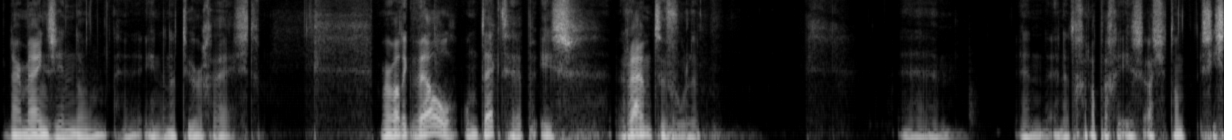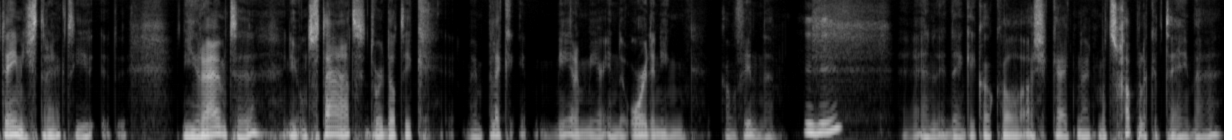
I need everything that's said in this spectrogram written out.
naar mijn zin dan, in de natuur geweest. Maar wat ik wel ontdekt heb, is ruimte voelen. Ehm, en, en het grappige is, als je het dan systemisch trekt, die, die ruimte die ontstaat doordat ik mijn plek meer en meer in de ordening kan vinden. Mhm. En denk ik ook wel, als je kijkt naar het maatschappelijke thema,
